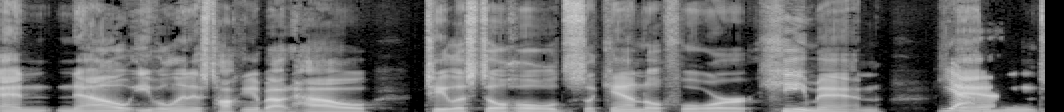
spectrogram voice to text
and now Evil-Lyn is talking about how Teela still holds a candle for He Man. Yeah, and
